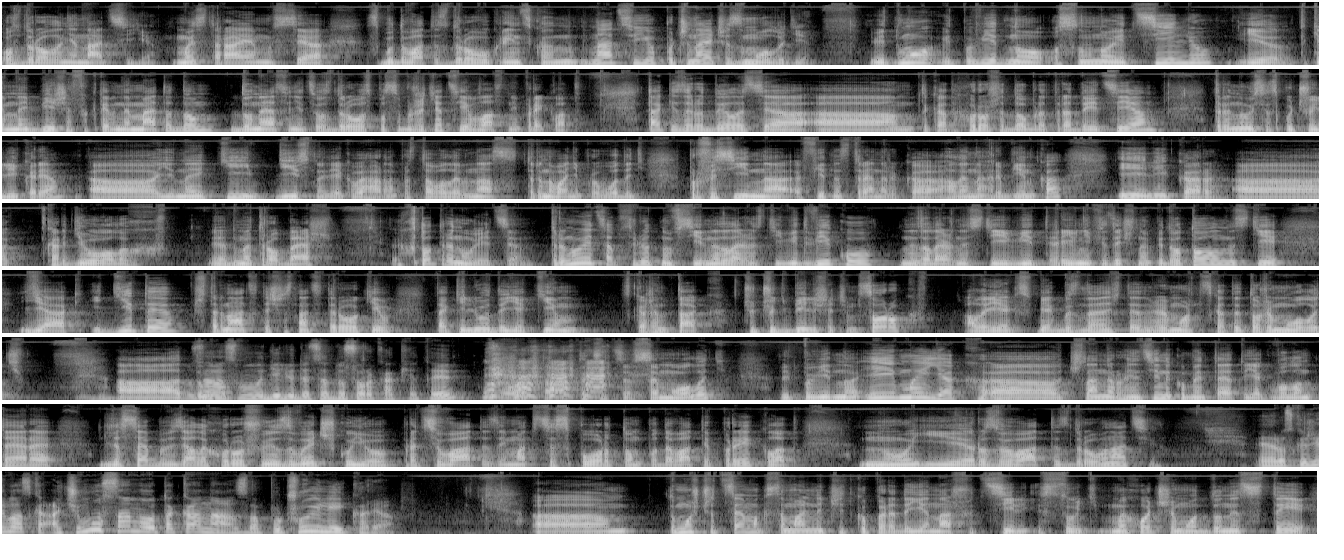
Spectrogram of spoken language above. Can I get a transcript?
оздоровлення нації. Ми стараємося збудувати здорову українську націю, починаючи з молоді. І тому, відповідно, основною ціллю і таким найбільш ефективним методом донесення цього здорового способу життя це є власний приклад. Так і зародилася е, така хороша добра традиція. Тренуйся з почуй лікаря, е, на якій дійсно, як ви гарно представили, в нас тренування проводить професійна фітнес-тренерка Галина Гребінка і лікар-кардіолог Дмитро Беш. Хто тренується? Тренується абсолютно всі, в незалежності від віку, в незалежності від рівня фізичної підготовленості, як і діти 14-16 років, так і люди, яким, скажімо так, чуть-чуть більше, ніж 40, але як, якби знаєте, вже можна сказати, теж молодь. А, тому- Зараз молоді люди це до 45. О, так, так що це все молодь, відповідно. І ми, як е, члени організаційного комітету, як волонтери, для себе взяли хорошою звичкою працювати, займатися спортом, подавати приклад, ну і розвивати здорову націю. Е, Розкажіть, будь ласка, а чому саме така назва Почуй лікаря? Е, тому що це максимально чітко передає нашу ціль і суть. Ми хочемо донести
